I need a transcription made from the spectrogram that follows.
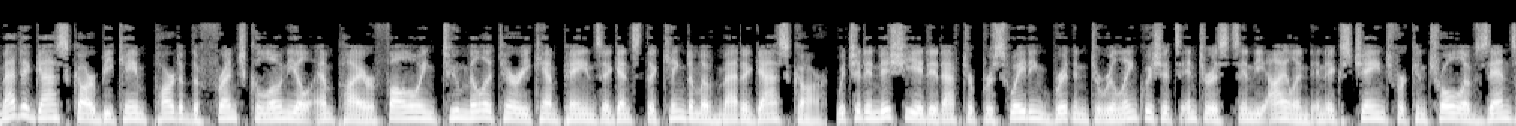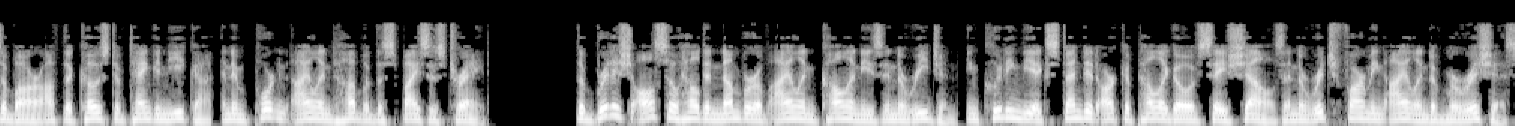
Madagascar became part of the French colonial empire following two military campaigns against the Kingdom of Madagascar, which it initiated after persuading Britain to relinquish its interests in the island in exchange for control of Zanzibar off the coast of Tanganyika, an important island hub of the spices trade. The British also held a number of island colonies in the region, including the extended archipelago of Seychelles and the rich farming island of Mauritius,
